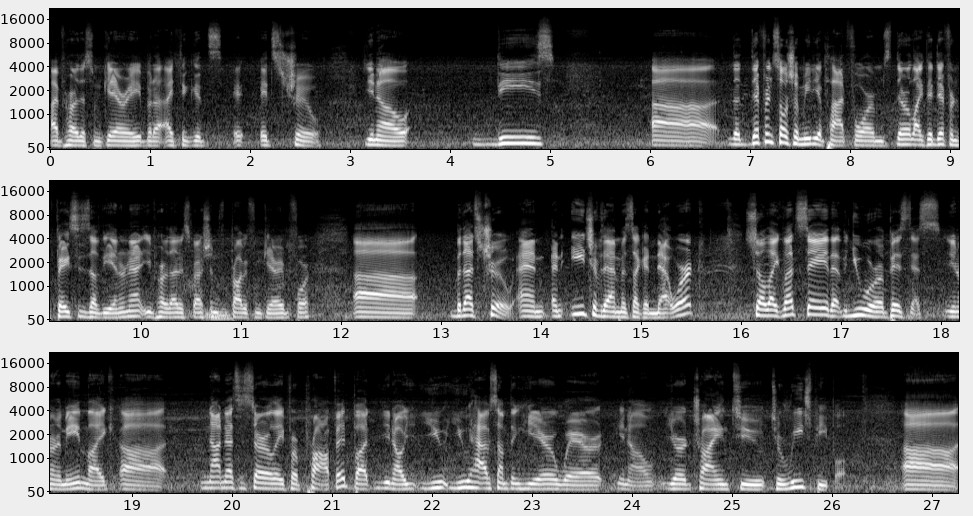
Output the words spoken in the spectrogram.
I've heard this from Gary, but I think it's it, it's true. You know, these uh, the different social media platforms, they're like the different faces of the internet. You've heard that expression probably from Gary before. Uh, but that's true. And and each of them is like a network. So like let's say that you were a business, you know what I mean? Like uh, not necessarily for profit, but you know, you you have something here where, you know, you're trying to to reach people. Uh,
